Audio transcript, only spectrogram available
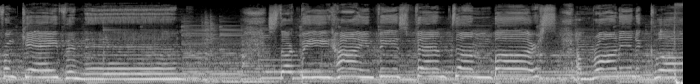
From caving in. Stuck behind these phantom bars. I'm running the clock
